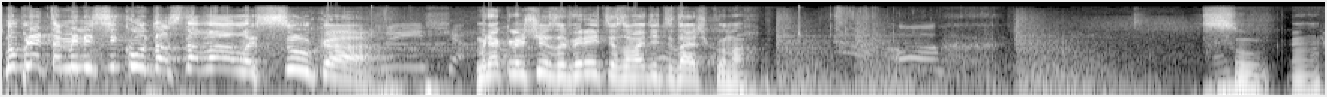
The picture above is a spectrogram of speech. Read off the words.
Ну, блядь, там миллисекунд оставалось, сука! Жище. У меня ключи, заберите, заводите тачку, нахуй. Сука.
